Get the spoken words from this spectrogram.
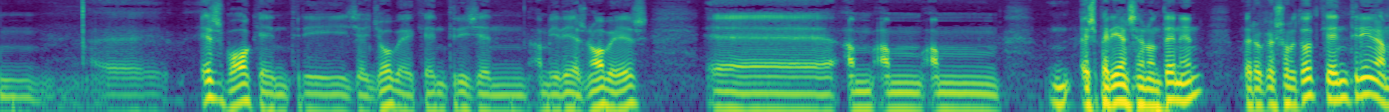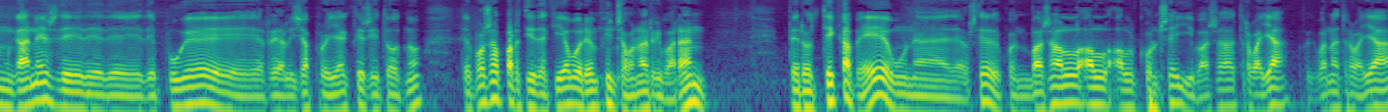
Eh, és bo que entri gent jove, que entri gent amb idees noves, eh, amb, amb, amb experiència no en tenen, però que sobretot que entrin amb ganes de, de, de, de poder realitzar projectes i tot, no? Després, a partir d'aquí, ja veurem fins a on arribaran. Però té que haver una... Hòstia, quan vas al, al, al Consell i vas a treballar, perquè van a treballar,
